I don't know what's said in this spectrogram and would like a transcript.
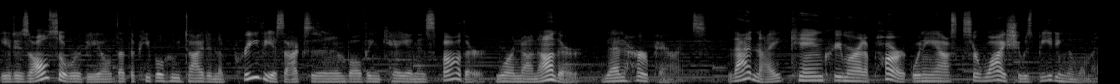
It is also revealed that the people who died in the previous accident involving Kay and his father were none other than her parents. That night, Kay and Cream are at a park when he asks her why she was beating the woman.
